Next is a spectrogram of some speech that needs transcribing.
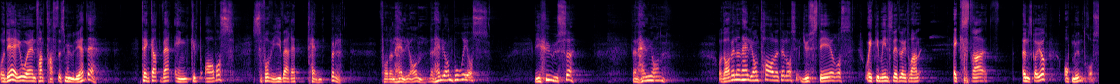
Og det er jo en fantastisk mulighet, det. Tenk at hver enkelt av oss så får vi være et tempel for Den hellige ånd. Den hellige ånd bor i oss. Vi huser Den hellige ånd. Og Da vil Den hellige ånd tale til oss, justere oss, og ikke minst vet du, jeg tror han ekstra ønsker å gjøre oppmuntre oss.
